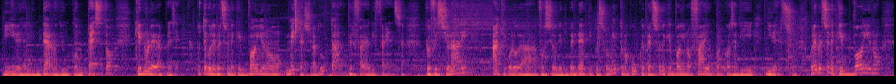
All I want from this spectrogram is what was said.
di vivere all'interno di un contesto che non le rappresenta. Tutte quelle persone che vogliono mettercela tutta per fare la differenza, professionali, anche qualora fossero dei dipendenti in questo momento, ma comunque persone che vogliono fare un qualcosa di diverso, quelle persone che vogliono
